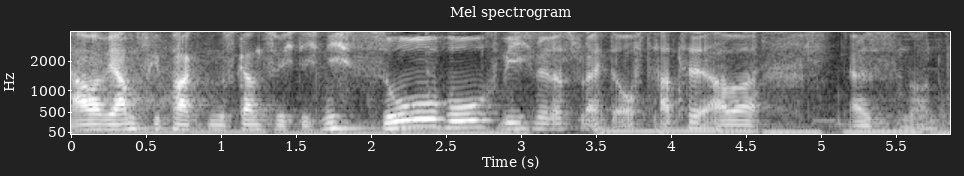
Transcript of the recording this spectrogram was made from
Aber wir haben es gepackt und das ist ganz wichtig. Nicht so hoch, wie ich mir das vielleicht oft hatte, aber es ist in Ordnung.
